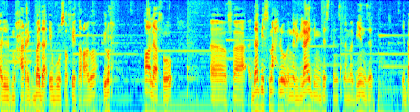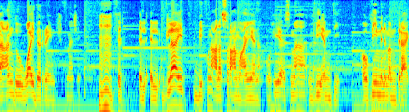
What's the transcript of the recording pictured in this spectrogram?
المحرك بدأ يبوظ أو فيه تراجع يروح طالع فوق آه، فده بيسمح له إن ال gliding distance لما بينزل يبقى عنده wider range ماشي. في ال- ال glide بيكون على سرعة معينة وهي اسمها VMD أو V minimum drag.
